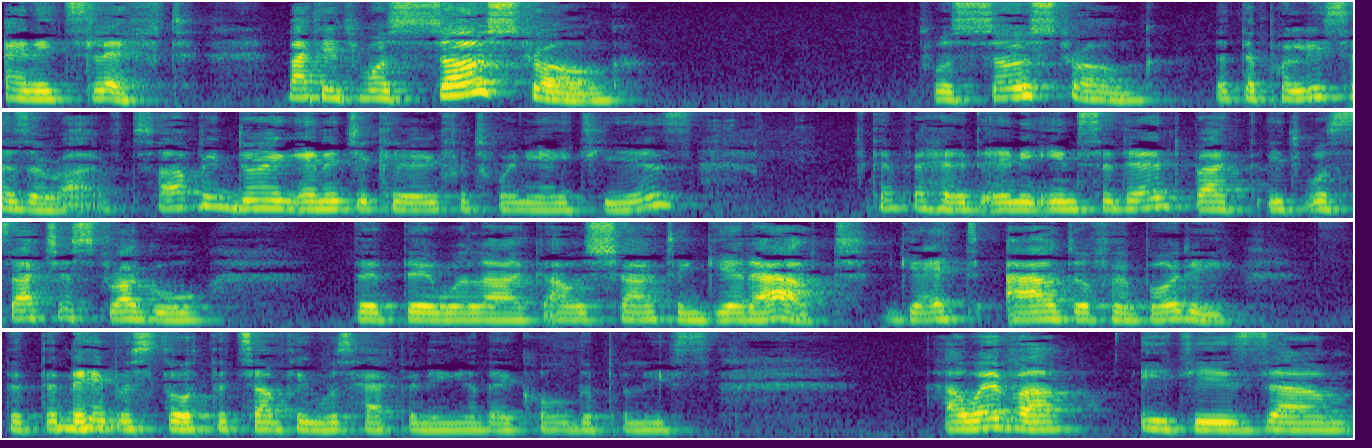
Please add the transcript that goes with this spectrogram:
and it's left. But it was so strong, it was so strong that the police has arrived. So I've been doing energy clearing for 28 years. Never had any incident, but it was such a struggle that they were like, I was shouting, get out, get out of her body. That the neighbors thought that something was happening and they called the police. However, it is um,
